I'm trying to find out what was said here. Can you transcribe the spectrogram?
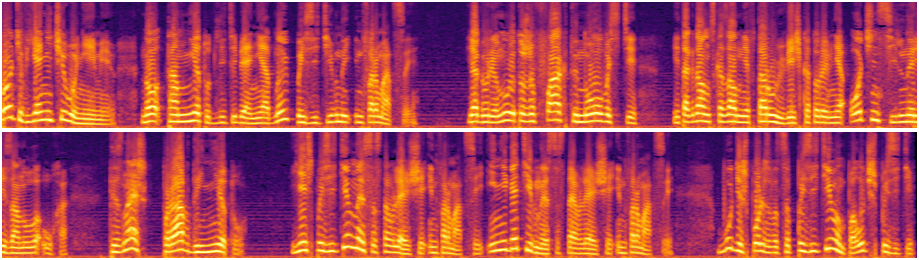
против я ничего не имею, но там нету для тебя ни одной позитивной информации. Я говорю, ну это же факты, новости, и тогда он сказал мне вторую вещь, которая мне очень сильно резанула ухо. Ты знаешь, правды нету. Есть позитивная составляющая информации и негативная составляющая информации. Будешь пользоваться позитивом, получишь позитив.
